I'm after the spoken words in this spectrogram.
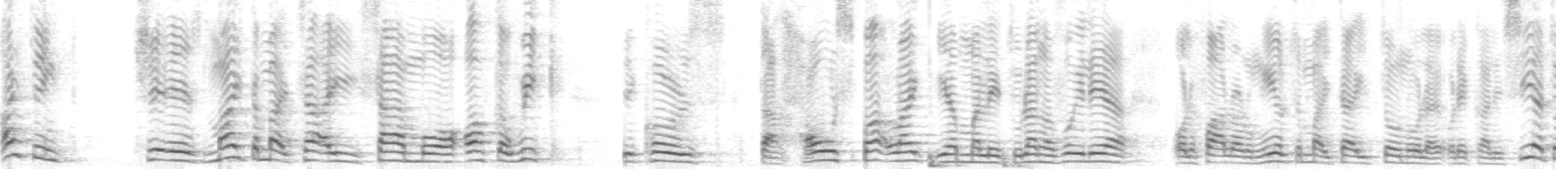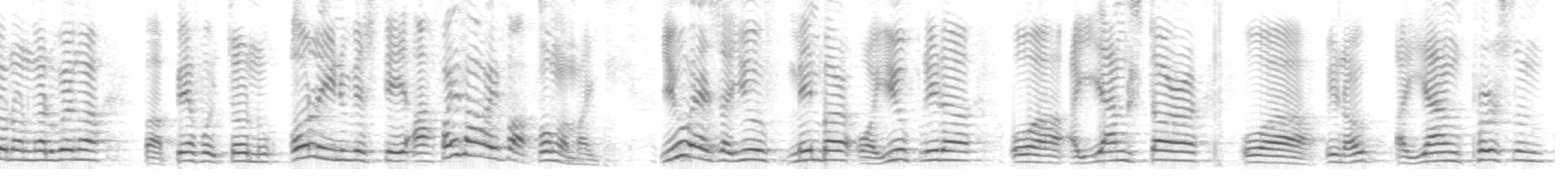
I think she is my Tamaitai Samoa of the week because the whole spotlight ia male tulanga fo ilea o le whaalorungi o le Tamaitai tonu o le kalisia tonu ngaruenga wha pia fo tonu o le university a whaila e wha mai. You as a youth member or youth leader or a youngster or you know a young person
